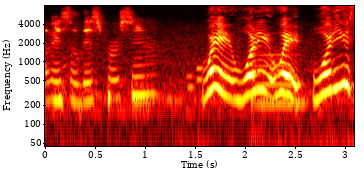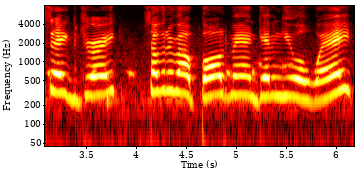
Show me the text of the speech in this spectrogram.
Okay, so this person. Wait, what do you wait? What do you say, Drake? Something about bald man giving you away?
